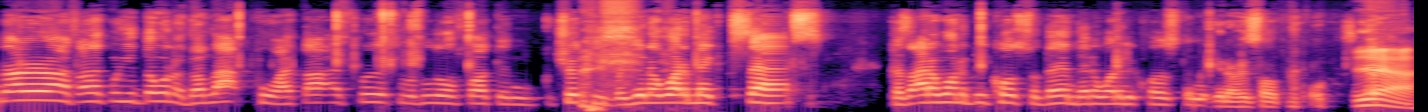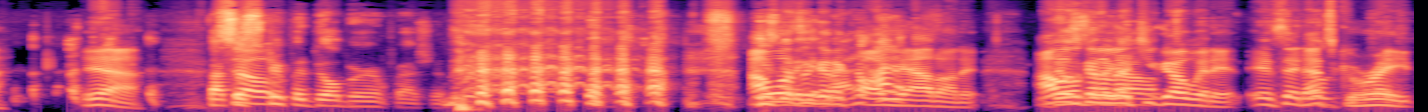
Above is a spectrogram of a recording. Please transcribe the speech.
No, no, no. I like what you're doing. The lap pool. I thought at first it was a little fucking tricky, but you know what? It makes sense because I don't want to be close to them. They don't want to be close to me. You know his whole thing. yeah, yeah. That's So- a stupid Bill Burr impression. I wasn't to call I you out on it. I was going to gonna let go- you go with it and say that's Bill's- great.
